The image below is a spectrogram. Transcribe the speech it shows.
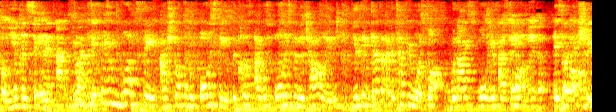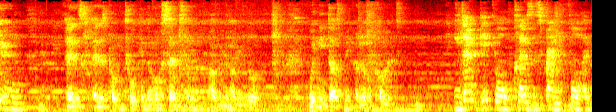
but you can sit here and act You're like the it's same one saying I struggle with honesty because I was honest in the challenge. You can give it out to everyone, but when I spoke you for I smart, gave you the it's an issue. Ella's, Ella's probably talking the most sense, though. I'll be, I'll be real. Whitney does make a lot of comments. You don't pick your closest friend for a,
